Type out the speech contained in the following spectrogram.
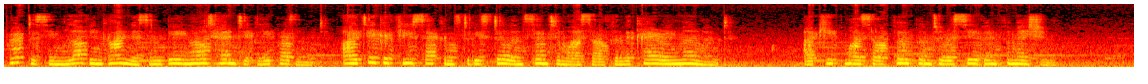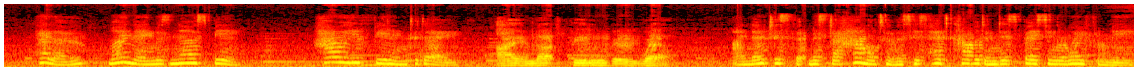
Practicing loving kindness and being authentically present. I take a few seconds to be still and center myself in the caring moment. I keep myself open to receive information. Hello, my name is Nurse B. How are you feeling today? I am not feeling very well. I notice that Mr. Hamilton has his head covered and is facing away from me.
